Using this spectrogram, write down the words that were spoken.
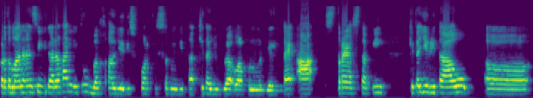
pertemanan sih karena kan itu bakal jadi support system kita kita juga walaupun ngerjain TA, stres tapi kita jadi tahu uh,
